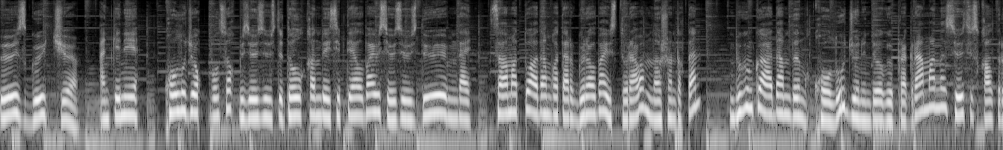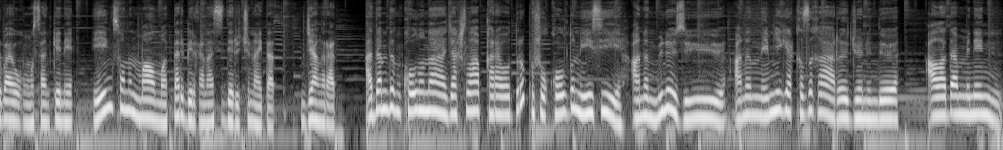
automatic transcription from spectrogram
өзгөчө анткени колу жок болсок биз өзүбүздү толук кандуу эсептей албайбыз өзүбүздү мындай саламаттуу адам катары көрө албайбыз туурабы. Мына ошондуктан бүгүнкү адамдын колу жөнүндөгү программаны сөзсүз калтырбай угуңуз. Анткени эң сонун маалыматтар бир гана сиздер үчүн айтат. Жаңырат адамдын колуна жакшылап карап отуруп ушул колдун ээси анын мүнөзү анын эмнеге кызыгаары жөнүндө. Ал адам менен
